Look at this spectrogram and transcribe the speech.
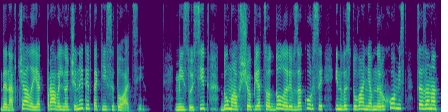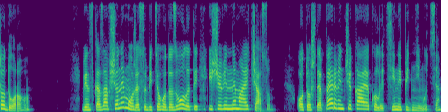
де навчали, як правильно чинити в такій ситуації. Мій сусід думав, що 500 доларів за курси інвестування в нерухомість це занадто дорого. Він сказав, що не може собі цього дозволити і що він не має часу. Отож тепер він чекає, коли ціни піднімуться.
